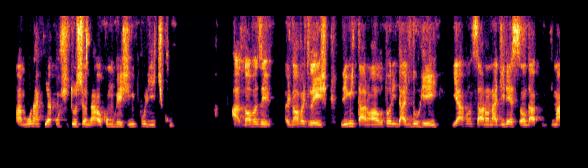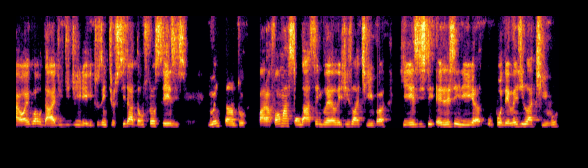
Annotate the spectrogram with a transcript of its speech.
a monarquia constitucional como regime político. As novas as novas leis limitaram a autoridade do rei e avançaram na direção da, de maior igualdade de direitos entre os cidadãos franceses. No entanto, para a formação da Assembleia Legislativa, que exerceria o poder legislativo,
